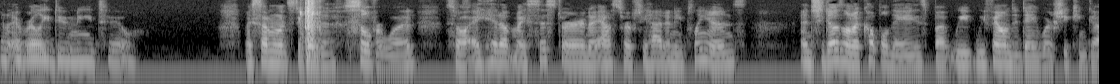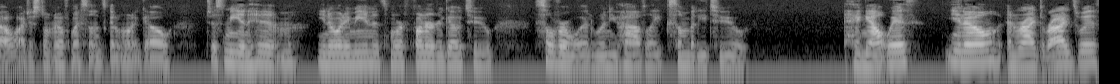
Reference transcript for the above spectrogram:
And I really do need to. My son wants to go to Silverwood, so I hit up my sister and I asked her if she had any plans. And she does on a couple days, but we, we found a day where she can go. I just don't know if my son's going to want to go. Just me and him. You know what I mean? It's more funner to go to Silverwood when you have like somebody to hang out with, you know, and ride the rides with.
